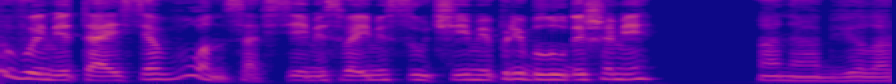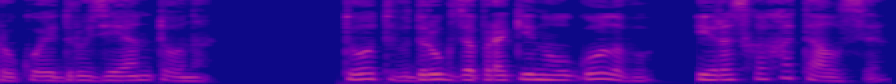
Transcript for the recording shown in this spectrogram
«Выметайся вон со всеми своими сучьими приблудышами!» Она обвела рукой друзей Антона. Тот вдруг запрокинул голову и расхохотался.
